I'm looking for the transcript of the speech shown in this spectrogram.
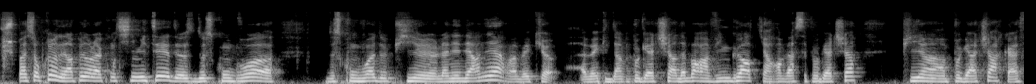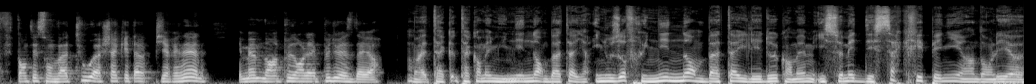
je suis pas surpris, on est un peu dans la continuité de, de ce qu'on voit de ce qu'on voit depuis euh, l'année dernière avec avec d'un Pogacar d'abord un Vingord qui a renversé Pogacar puis un Pogacar qui a tenté son Vatou à chaque étape pyrénéenne et même dans un peu dans l'Alpe d'Huez d'ailleurs. Ouais, t'as as quand même une énorme bataille. Hein. Ils nous offrent une énorme bataille les deux quand même. Ils se mettent des sacrés les euh,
